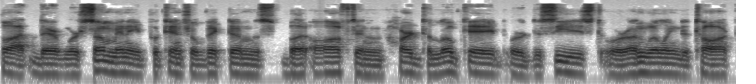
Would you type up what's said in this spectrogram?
but there were so many potential victims, but often hard to locate or deceased or unwilling to talk.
